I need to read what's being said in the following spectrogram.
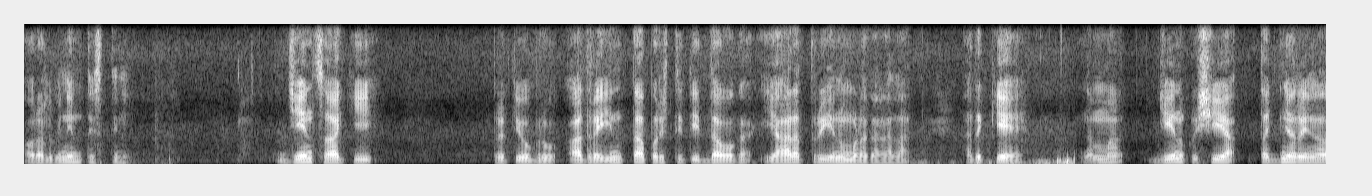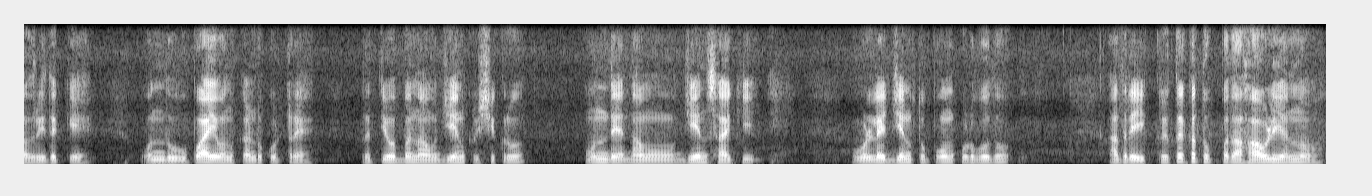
ಅವರಲ್ಲಿ ವಿನಂತಿಸ್ತೀನಿ. ಜೇನು ಸಾಕಿ ಪ್ರತಿಯೊಬ್ಬರು ಆದರೆ ಇಂಥ ಪರಿಸ್ಥಿತಿ ಇದ್ದಾವಾಗ ಯಾರತ್ರ ಏನೂ ಮಾಡೋಕ್ಕಾಗಲ್ಲ. ಅದಕ್ಕೆ ನಮ್ಮ ಜೇನು ಕೃಷಿಯ ತಜ್ಞರೇನಾದರೂ ಇದಕ್ಕೆ ಒಂದು ಉಪಾಯವನ್ನು ಕಂಡುಕೊಟ್ಟರೆ ಪ್ರತಿಯೊಬ್ಬ ನಾವು ಜೇನು ಕೃಷಿಕರು. ಮುಂದೆ ನಾವು ಜೇನು ಸಾಕಿ ಒಳ್ಳೆಯ ಜೇನುತುಪ್ಪವನ್ನು ಕೊಡ್ಬೋದು. ಆದರೆ ಈ ಕೃತಕ ತುಪ್ಪದ ಹಾವಳಿಯನ್ನು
